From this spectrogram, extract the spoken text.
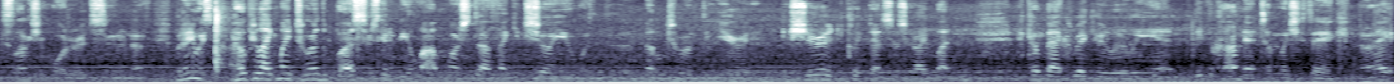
as long as you order it soon enough. But anyways, I hope you like my tour of the bus. There's going to be a lot more stuff I can show you with Metal Tour of the Year. Be sure to click that subscribe button and come back regularly and leave a comment. Tell me what you think. All right?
